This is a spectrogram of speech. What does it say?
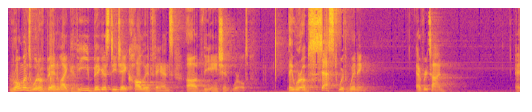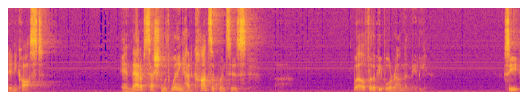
Romans would have been like the biggest DJ Khaled fans of the ancient world. They were obsessed with winning every time at any cost. And that obsession with winning had consequences, well, for the people around them, maybe. See,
